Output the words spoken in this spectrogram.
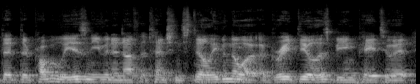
that there probably isn't even enough attention still, even though a, a great deal is being paid to it.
